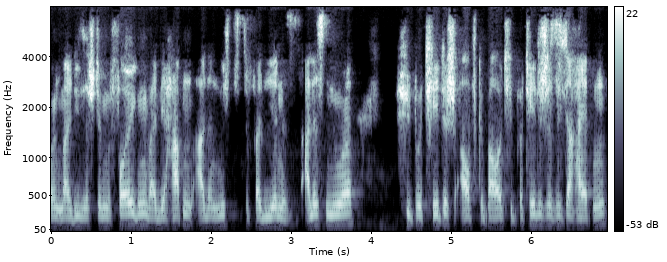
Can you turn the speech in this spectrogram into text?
und mal diese Stimme folgen, weil wir haben alle nichts zu verlieren. Es ist alles nur hypothetisch aufgebaut, hypothetische Sicherheiten.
